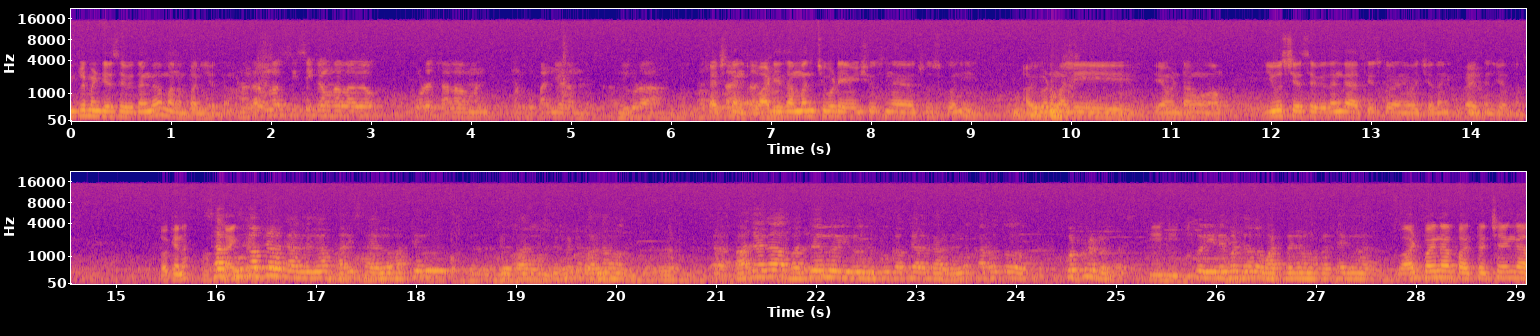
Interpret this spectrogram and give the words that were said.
ఇంప్లిమెంట్ చేసే విధంగా మనం పనిచేద్దాం నగరంలో సీసీ కెమెరాలు కూడా చాలా మంచి మనకు పనిచేయడం లేదు. సార్. అవి కూడా ఖచ్చితంగా. వాటికి సంబంధించి కూడా ఏం ఇష్యూస్ ఉన్నాయో చూసుకొని అవి కూడా మళ్ళీ ఏమంటాము యూజ్ చేసే విధంగా తీసుకుని వచ్చేదానికి ప్రయత్నం చేద్దాం. ఓకేనా? థ్యాంక్ యూ తాజాగా బద్వేల్లో ఈ రోజు భూకబ్జాల కారణంగా కర్రతో. సో ఈ నేపథ్యంలో వాటిపైన ప్రత్యేకంగా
